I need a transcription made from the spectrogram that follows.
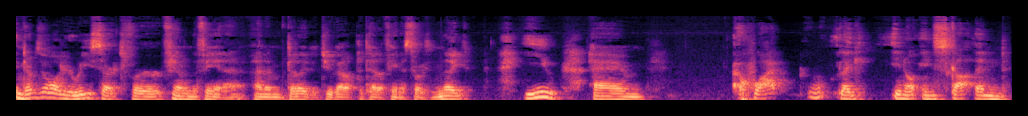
in terms of all your research for Fionn and the Fianna, and I'm delighted you got up to tell a Fianna story tonight. You, um, what like you know in Scotland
